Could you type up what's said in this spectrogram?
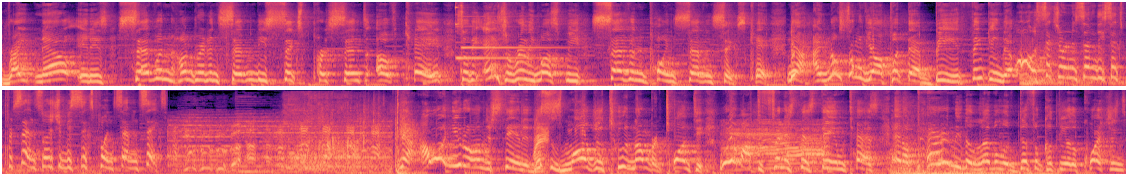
Right now, it is 776% of k, so the answer really must be 7.76k. Now, I know some of y'all put that b thinking that, Oh, 676%, so it should be 6.76. Now, You to understand it. this is module two, number 20. We're about to finish this damn test, and apparently the level of difficulty of the questions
